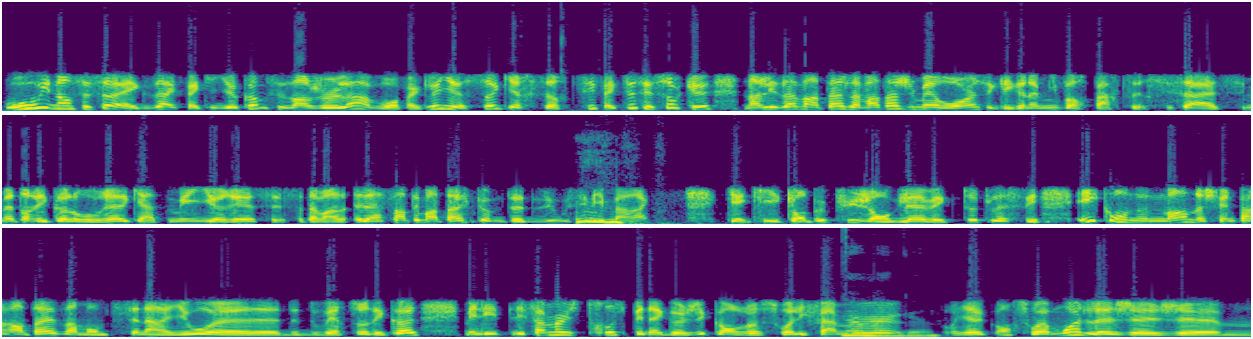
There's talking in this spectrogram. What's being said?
Oui, oui, non, c'est ça, exact. Fait qu'il y a comme ces enjeux-là à voir. Fait que là, il y a ça qui est ressorti. Fait que c'est sûr que dans les avantages, l'avantage numéro un, c'est que l'économie va repartir. Si ça, si mettons l'école rouvrait le 4 mai, il y aurait ce- cet avantage. La santé mentale, comme tu as dit aussi, les parents qui, qui- qu'on peut plus jongler avec tout là, c'est et qu'on nous demande. Je fais une parenthèse dans mon petit scénario euh, d'ouverture d'école, mais les, les fameuses trousses pédagogiques qu'on reçoit, les fameux courriels qu'on reçoit. Moi, là, je je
